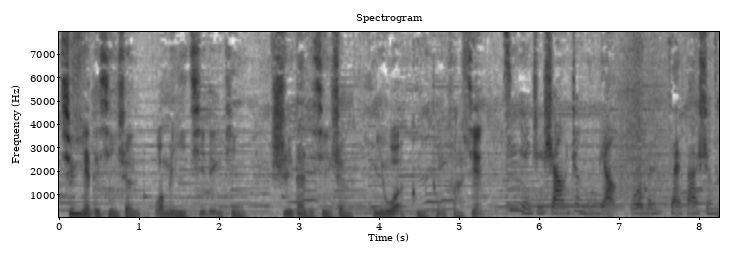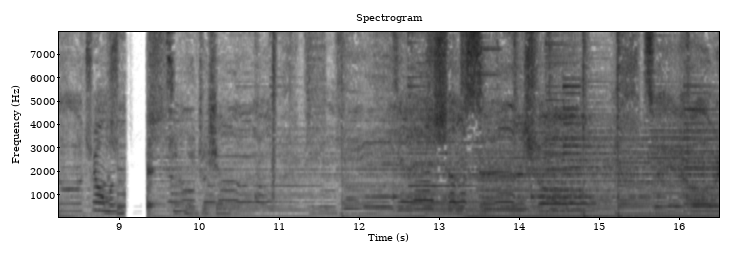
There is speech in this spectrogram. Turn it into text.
青年的心声，我们一起聆听；时代的心声，你我共同发现。青年之上，正能量，我们在发声。让我们青年之声。最后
